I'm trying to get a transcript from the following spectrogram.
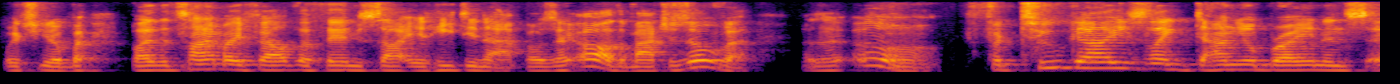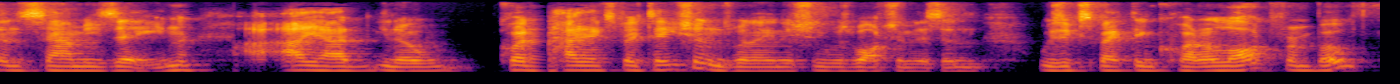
Which you know, but by the time I felt the thing started heating up, I was like, oh, the match is over. I was like, oh, for two guys like Daniel Bryan and, and Sami Zayn, I had, you know, quite high expectations when I initially was watching this and was expecting quite a lot from both.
